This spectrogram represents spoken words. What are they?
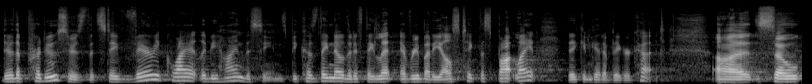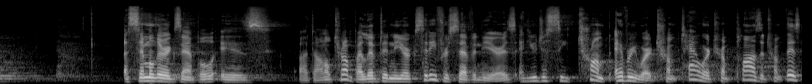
They're the producers that stay very quietly behind the scenes because they know that if they let everybody else take the spotlight, they can get a bigger cut. Uh, so a similar example is uh, Donald Trump. I lived in New York City for seven years, and you just see Trump everywhere Trump Tower, Trump Plaza, Trump this.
